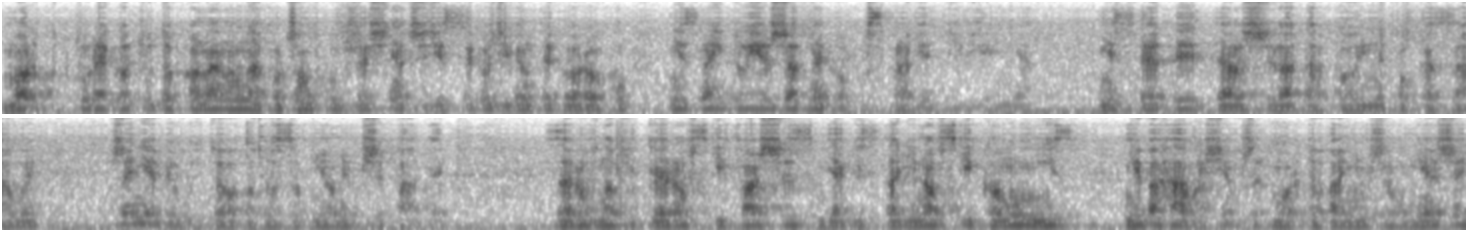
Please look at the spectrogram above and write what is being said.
Mord, którego tu dokonano na początku września 1939 roku, nie znajduje żadnego usprawiedliwienia. Niestety dalsze lata wojny pokazały, że nie był to odosobniony przypadek. Zarówno hitlerowski faszyzm, jak i stalinowski komunizm nie wahały się przed mordowaniem żołnierzy,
